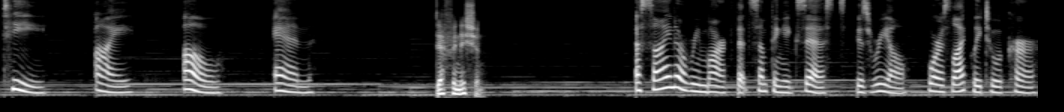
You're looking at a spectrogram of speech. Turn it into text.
T I O N. Definition A sign or remark that something exists, is real, or is likely to occur.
